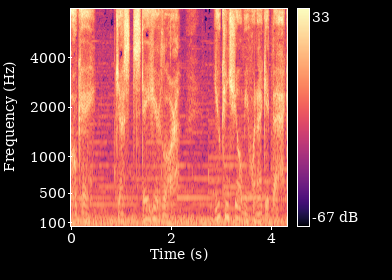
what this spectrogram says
Okay, just stay here, Laura. You can show me when I get back.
